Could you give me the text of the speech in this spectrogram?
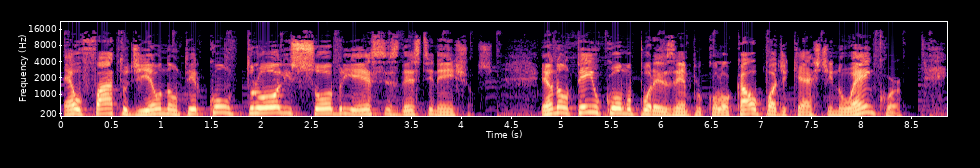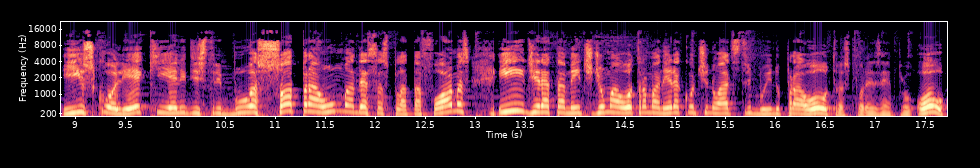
é o fato de eu não ter controle sobre esses destinations. Eu não tenho como, por exemplo, colocar o podcast no Anchor e escolher que ele distribua só para uma dessas plataformas e diretamente de uma outra maneira continuar distribuindo para outras, por exemplo. Ou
